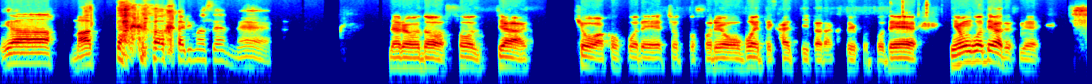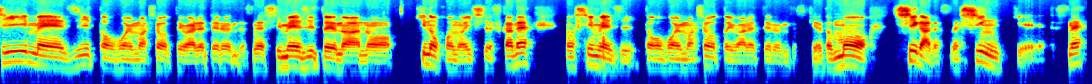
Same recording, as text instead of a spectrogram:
いやー、全くわかりませんね。なるほど。そう、じゃあ、今日はここでちょっとそれを覚えて帰っていただくということで、日本語ではですね、しめじと覚えましょうと言われてるんですね。しめじというのは、あの、キノコの石ですかね、のしめじと覚えましょうと言われてるんですけれども、死がですね、神経ですね。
